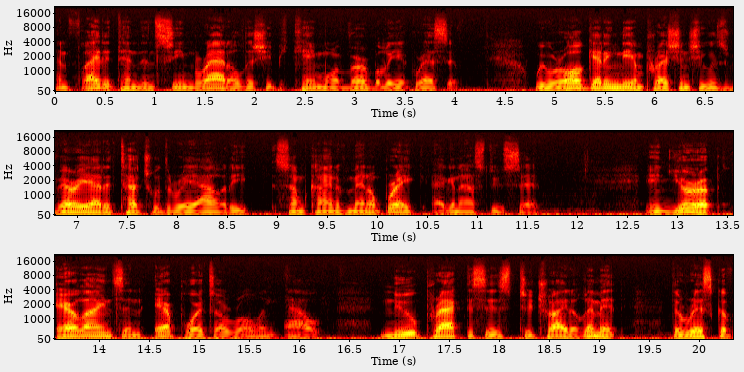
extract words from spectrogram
and flight attendants seemed rattled as she became more verbally aggressive. We were all getting the impression she was very out of touch with reality, some kind of mental break, Aganastu said. In Europe, airlines and airports are rolling out new practices to try to limit the risk of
